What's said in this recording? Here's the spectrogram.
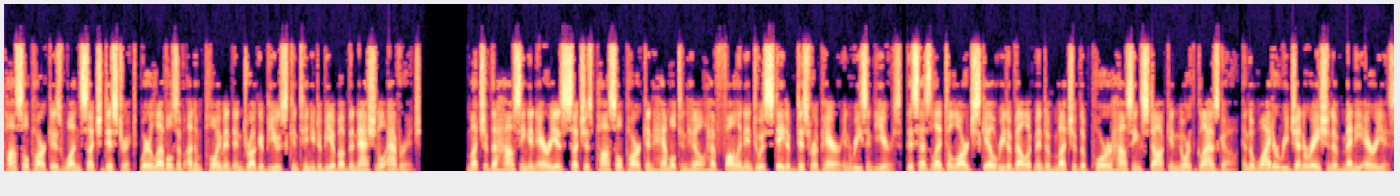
Possil Park is one such district, where levels of unemployment and drug abuse continue to be above the national average. Much of the housing in areas such as Possil Park and Hamilton Hill have fallen into a state of disrepair in recent years. This has led to large-scale redevelopment of much of the poorer housing stock in North Glasgow, and the wider regeneration of many areas,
